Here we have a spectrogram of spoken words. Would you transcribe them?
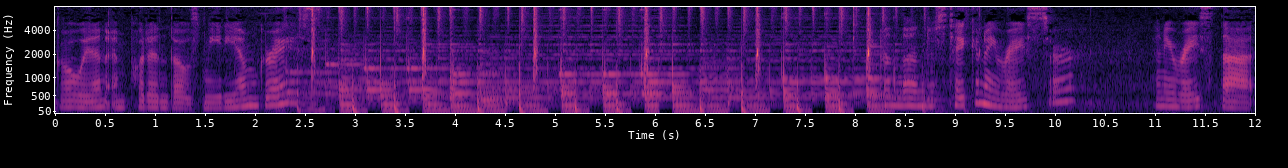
go in and put in those medium grays. And then just take an eraser and erase that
